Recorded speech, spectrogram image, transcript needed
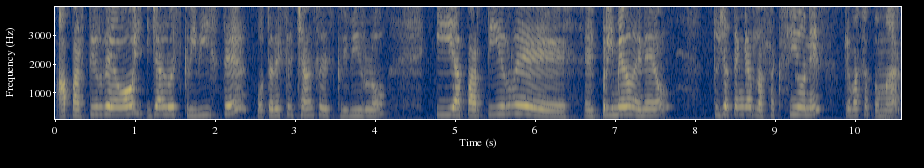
a partir de hoy ya lo escribiste o te des el chance de escribirlo y a partir de el primero de enero tú ya tengas las acciones que vas a tomar,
